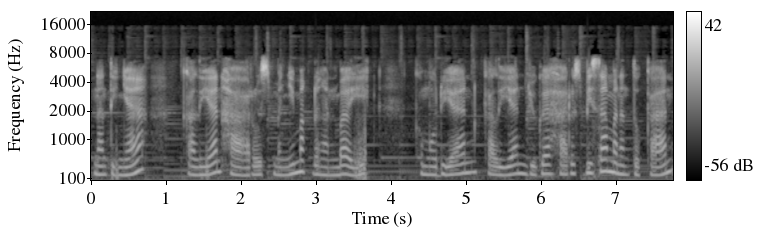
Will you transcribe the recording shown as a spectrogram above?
Nantinya kalian harus menyimak dengan baik, kemudian kalian juga harus bisa menentukan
